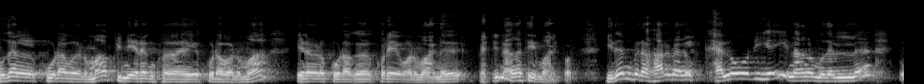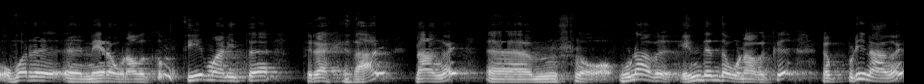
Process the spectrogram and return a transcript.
முதல் கூட வேணுமா பின்னிரம் கூட வேணுமா இரவில் கூட குறைய வேணுமான்னு பற்றி நாங்கள் தீர்மானிப்போம். இதன் பிரகாரம் நாங்கள் கலோரியை நாங்கள் முதல்ல ஒவ்வொரு நேர உணவுக்கும் தீர்மானித்த பிறகுதான் நாங்கள் உணவு எந்தெந்த உணவுக்கு எப்படி நாங்கள்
